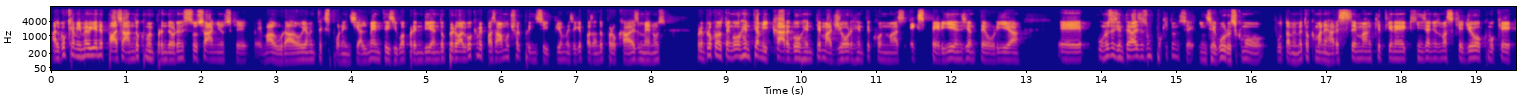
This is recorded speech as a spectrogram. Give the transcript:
Algo que a mí me viene pasando como emprendedor en estos años, que he madurado obviamente exponencialmente y sigo aprendiendo, pero algo que me pasaba mucho al principio, me sigue pasando, pero cada vez menos. Por ejemplo, cuando tengo gente a mi cargo, gente mayor, gente con más experiencia en teoría, eh, uno se siente a veces un poquito inseguro, es como, puta, a mí me toca manejar este man que tiene 15 años más que yo, como que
